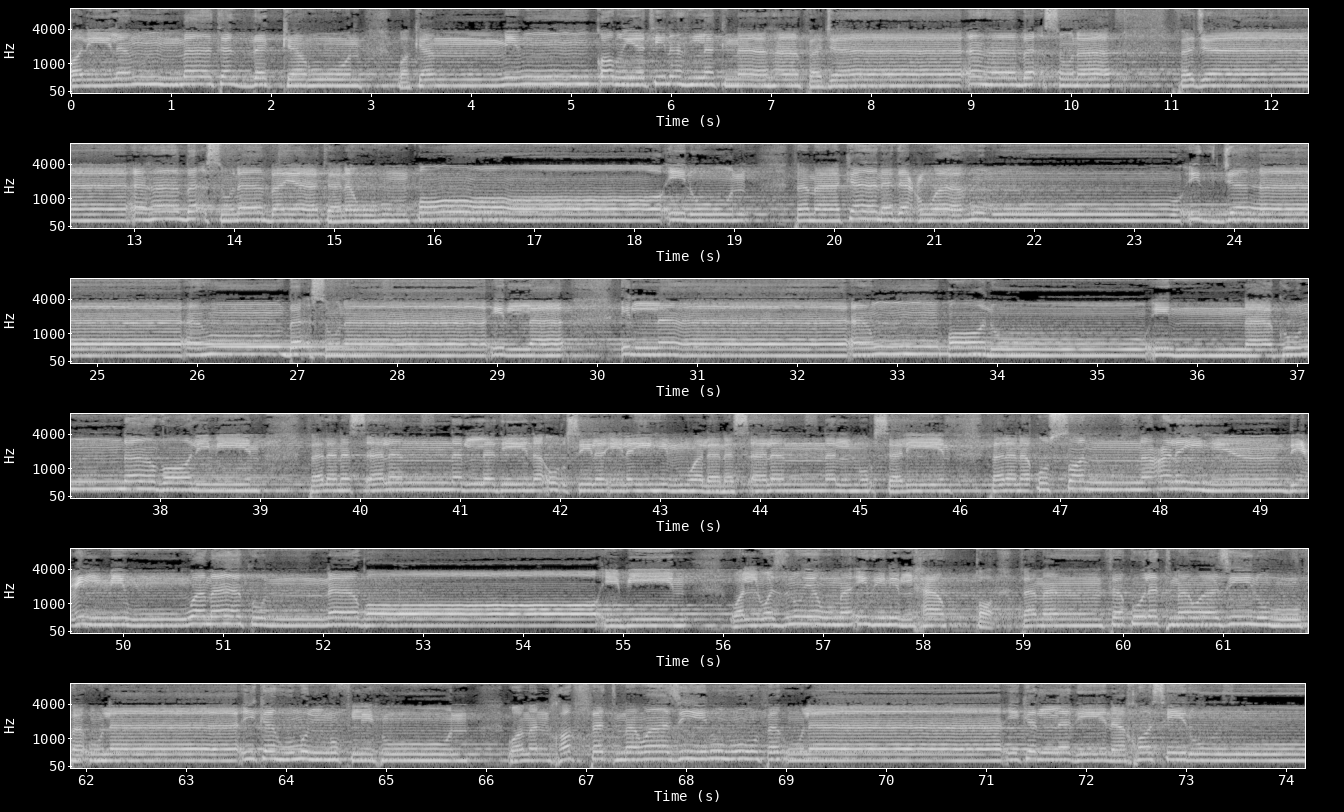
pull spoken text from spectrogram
قليلا ما تذكرون وكم من قرية أهلكناها فجاءها بأسنا فجاءها بأسنا بياتا وهم قائلون فما كان دعواهم إذ جاءهم بأسنا إلا, إلا أن قالوا إنا كنا ظالمين. فلنسألن الذين أرسل إليهم ولنسألن المرسلين. فلنقصن عليهم بعلم وما كنا غائبين. والوزن يومئذ الحق. فمن ثقلت موازينه فأولئك هم المفلحون. ومن خفت موازينه فأولئك الذين خسروا.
